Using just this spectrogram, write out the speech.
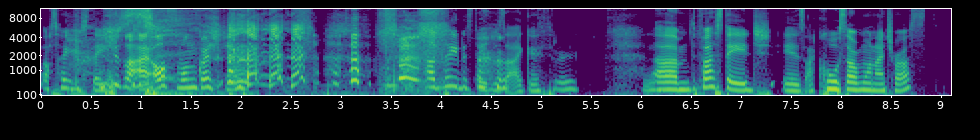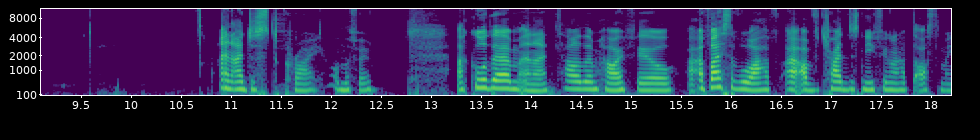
I'll tell you the stages. She's like, I asked one question. I'll tell you the stages that I go through. Um, the first stage is I call someone I trust, and I just cry on the phone. I call them and I tell them how I feel. I, first of all, I have I, I've tried this new thing. I have to ask them, "Are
